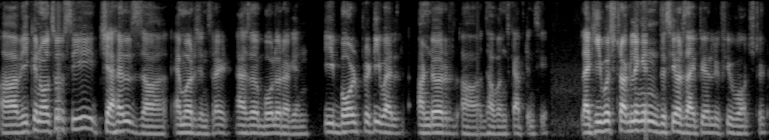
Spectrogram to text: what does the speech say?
uh, we can also see Chahal's uh, emergence, right, as a bowler again. He bowled pretty well under uh, Dhawan's captaincy. Like he was struggling in this year's IPL, if you watched it,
